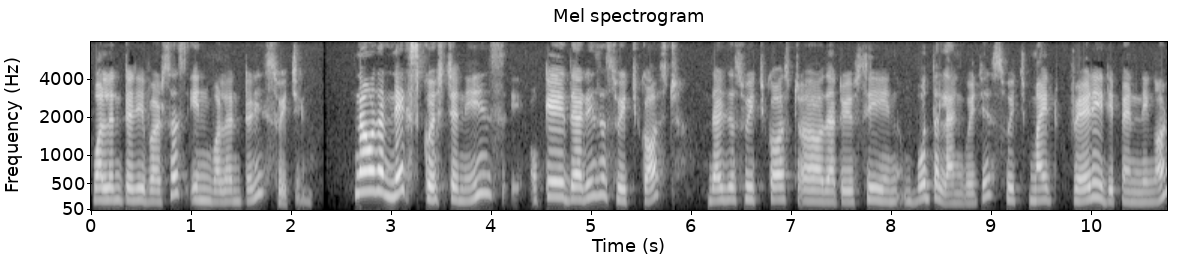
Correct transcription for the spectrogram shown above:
voluntary versus involuntary switching. Now, the next question is okay there is a switch cost there is a switch cost uh, that you see in both the languages which might vary depending on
